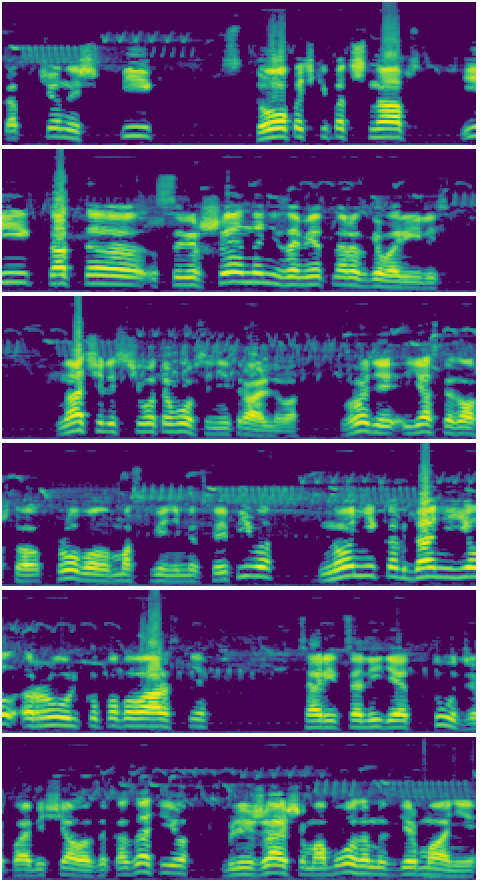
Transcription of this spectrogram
копченый шпик, стопочки под шнапс и как-то совершенно незаметно разговорились. Начали с чего-то вовсе нейтрального. Вроде я сказал, что пробовал в Москве немецкое пиво, но никогда не ел рульку по-баварски. Царица Лидия тут же пообещала заказать ее ближайшим обозом из Германии,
